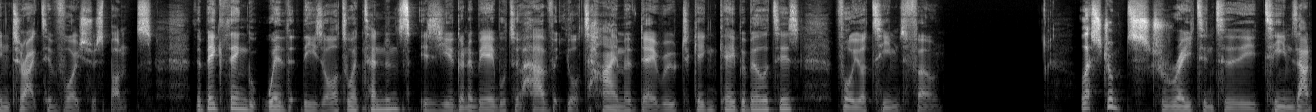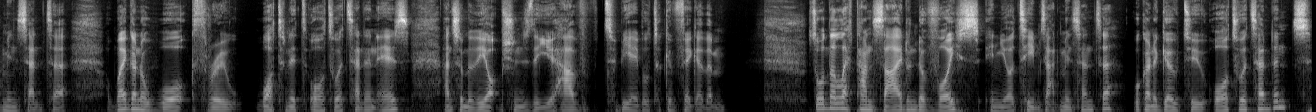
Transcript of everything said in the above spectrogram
interactive voice response. The big thing with these auto attendants is you're going to be able to have your time of day routing capabilities for your Teams phone. Let's jump straight into the Teams Admin Center. We're going to walk through what an auto attendant is and some of the options that you have to be able to configure them. So on the left hand side under voice in your Teams Admin Center, we're going to go to auto attendants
